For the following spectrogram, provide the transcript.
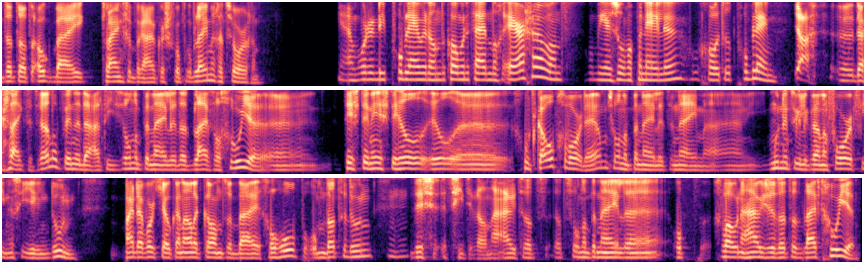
dat dat ook bij kleinverbruikers voor problemen gaat zorgen. Ja, en worden die problemen dan de komende tijd nog erger? Want hoe meer zonnepanelen, hoe groter het probleem. Ja, daar lijkt het wel op inderdaad. Die zonnepanelen, dat blijft wel groeien. Het is ten eerste heel, heel uh, goedkoop geworden hè, om zonnepanelen te nemen. je moet natuurlijk wel een voorfinanciering doen. Maar daar word je ook aan alle kanten bij geholpen om dat te doen. Mm -hmm. Dus het ziet er wel naar uit dat, dat zonnepanelen op gewone huizen dat dat blijft groeien.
